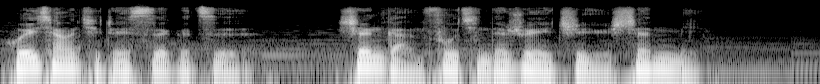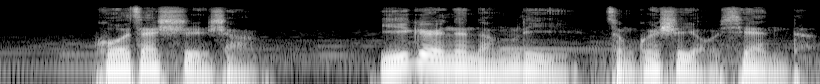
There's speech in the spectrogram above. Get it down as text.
回想起这四个字，深感父亲的睿智与深明。活在世上，一个人的能力总归是有限的。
